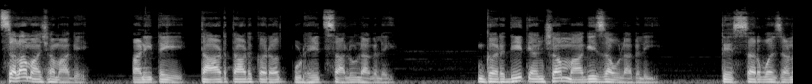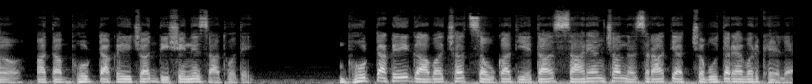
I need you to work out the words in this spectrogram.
चला माझ्या मागे. आणि ते ताड ताड करत पुढे चालू लागले. गर्दी त्यांच्या मागे जाऊ लागली. ते सर्वजण आता भूत टाकळीच्या दिशेने जात होते. भूत टाकळी गावाच्या चौकात येता साऱ्यांच्या नजरा त्या चबुतऱ्यावर खेळल्या.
